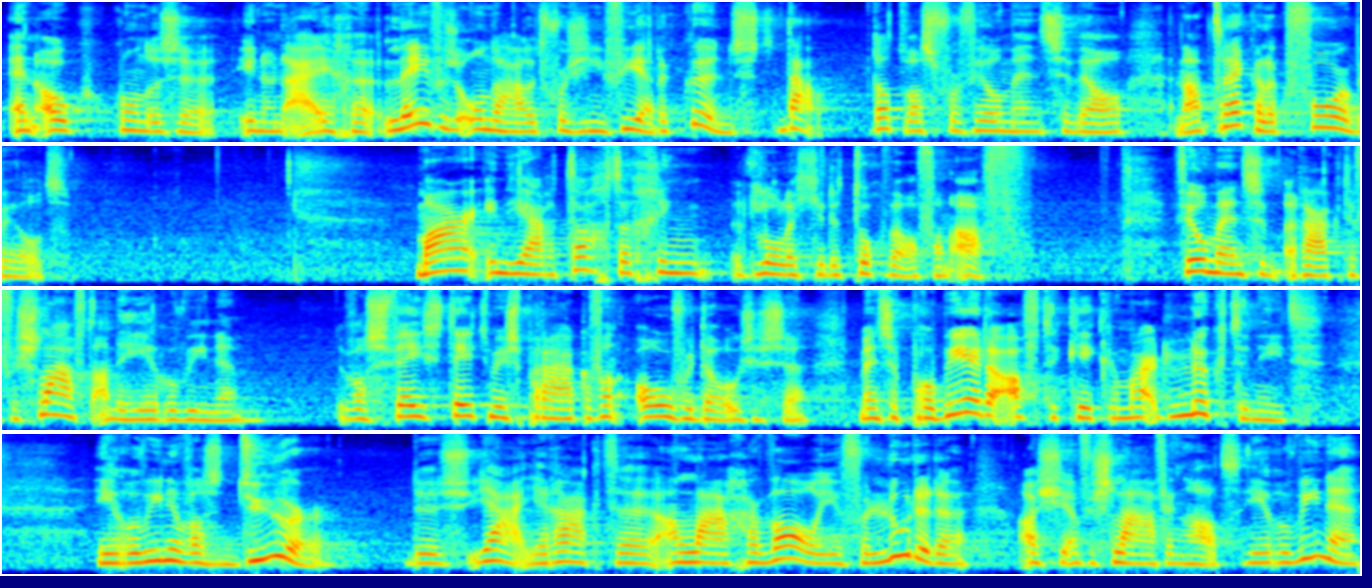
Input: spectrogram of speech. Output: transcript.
En ook konden ze in hun eigen levensonderhoud voorzien via de kunst. Nou, dat was voor veel mensen wel een aantrekkelijk voorbeeld. Maar in de jaren tachtig ging het lolletje er toch wel van af. Veel mensen raakten verslaafd aan de heroïne. Er was steeds meer sprake van overdosissen. Mensen probeerden af te kicken, maar het lukte niet. Heroïne was duur. Dus ja, je raakte aan lager wal. Je verloederde als je een verslaving had. Heroïne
